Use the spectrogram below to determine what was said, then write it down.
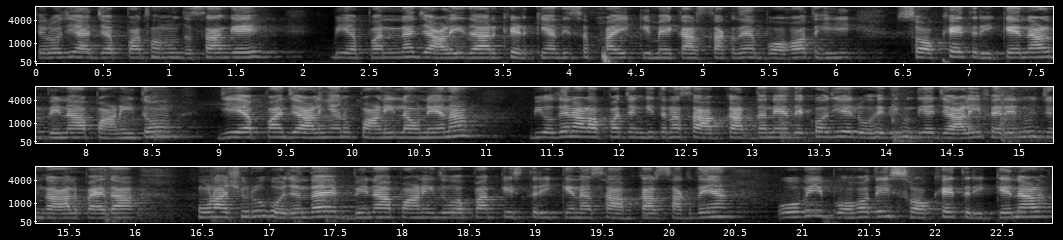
ਚਲੋ ਜੀ, ਅੱਜ ਆਪਾਂ ਤੁਹਾਨੂੰ ਦੱਸਾਂਗੇ ਵੀ ਆਪਾਂ ਨਾ ਜਾਲੀਦਾਰ ਖਿੜਕੀਆਂ ਦੀ ਸਫ਼ਾਈ ਕਿਵੇਂ ਕਰ ਸਕਦੇ ਆ ਬਹੁਤ ਹੀ ਸੌਖੇ ਤਰੀਕੇ ਨਾਲ ਬਿਨਾ ਪਾਣੀ ਤੋਂ। ਜੇ ਆਪਾਂ ਜਾਲੀਆਂ ਨੂੰ ਪਾਣੀ ਲਾਉਨੇ ਆ ਨਾ, ਵੀ ਉਹਦੇ ਨਾਲ ਆਪਾਂ ਚੰਗੀ ਤਰ੍ਹਾਂ ਸਾਫ਼ ਕਰ ਦਿੰਦੇ ਆ ਦੇਖੋ ਜੀ, ਇਹ ਲੋਹੇ ਦੀ ਹੁੰਦੀ ਹੈ ਜਾਲੀ, ਫਿਰ ਇਹਨੂੰ ਜੰਗਾਲ ਪੈਦਾ ਹੋਣਾ ਸ਼ੁਰੂ ਹੋ ਜਾਂਦਾ ਹੈ। ਬਿਨਾ ਪਾਣੀ ਤੋਂ ਆਪਾਂ ਕਿਸ ਤਰੀਕੇ ਨਾਲ ਸਾਫ਼ ਕਰ ਸਕਦੇ ਆ ਉਹ ਵੀ ਬਹੁਤ ਹੀ ਸੌਖੇ ਤਰੀਕੇ ਨਾਲ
